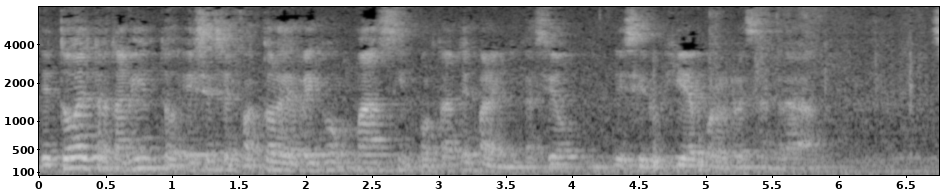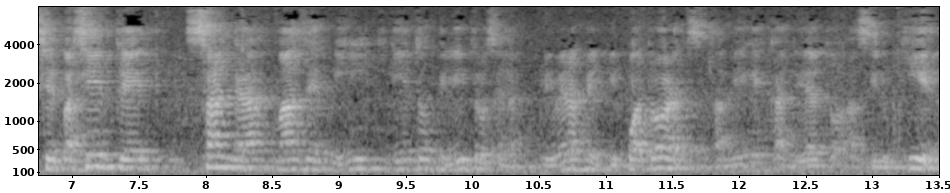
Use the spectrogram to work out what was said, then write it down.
de todo el tratamiento, ese es el factor de riesgo más importante para la indicación de cirugía por el resangrado. Si el paciente sangra más de 1.500 mililitros en las primeras 24 horas, también es candidato a cirugía.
